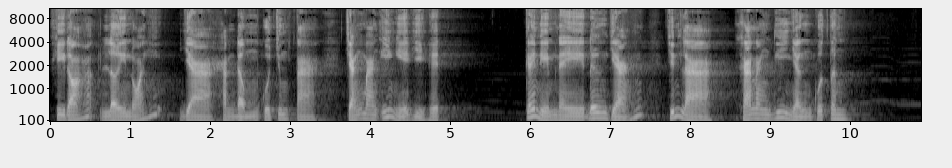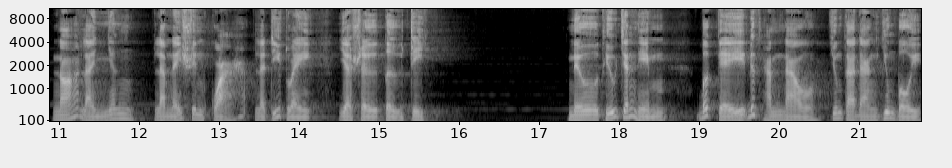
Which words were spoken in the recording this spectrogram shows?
khi đó lời nói và hành động của chúng ta chẳng mang ý nghĩa gì hết. Cái niệm này đơn giản chính là khả năng ghi nhận của tâm. Nó là nhân làm nảy sinh quả là trí tuệ và sự tự tri. Nếu thiếu chánh niệm, bất kể đức hạnh nào chúng ta đang dung bồi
